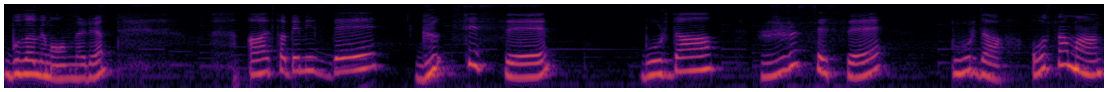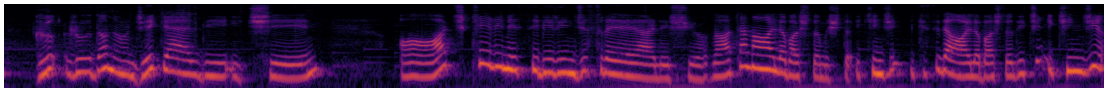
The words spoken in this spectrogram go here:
bulalım onları. Alfabemizde G sesi burada, R sesi burada. O zaman G, R'dan önce geldiği için ağaç kelimesi birinci sıraya yerleşiyor. Zaten A ile başlamıştı. İkinci, ikisi de A ile başladığı için ikinci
